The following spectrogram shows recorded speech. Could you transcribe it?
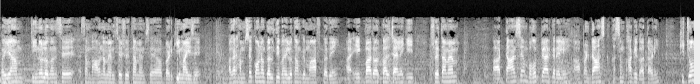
भैया, हम तीनों लोगों से, संभावना मैम से, श्वेता मैम से और बड़की माई से, अगर हमसे कोनो गलती भइलो तो हमके माफ़ कर दें। एक बात और कहल चाहे कि श्वेता मैम डांस से हम बहुत प्यार करेली अपन डांस का कसम खा के कहताड़ी कि जो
